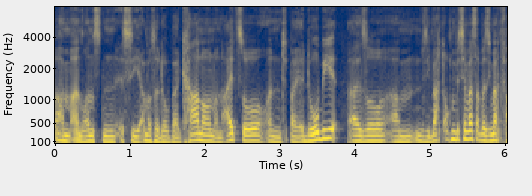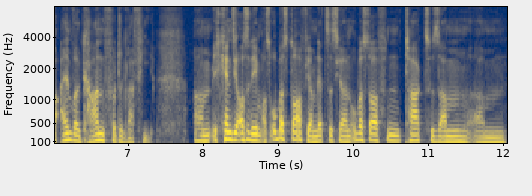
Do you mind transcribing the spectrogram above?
Ähm, ansonsten ist sie Ambassador bei Canon und Aizo und bei Adobe. Also ähm, sie macht auch ein bisschen was, aber sie macht vor allem Vulkanfotografie. Ähm, ich kenne sie außerdem aus Oberstdorf. Wir haben letztes Jahr in Oberstdorf einen Tag zusammen ähm,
